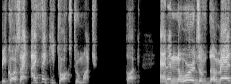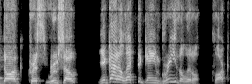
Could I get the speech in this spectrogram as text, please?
because I, I think he talks too much, Clark. And in the words of the mad dog, Chris Russo, you got to let the game breathe a little, Clark.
